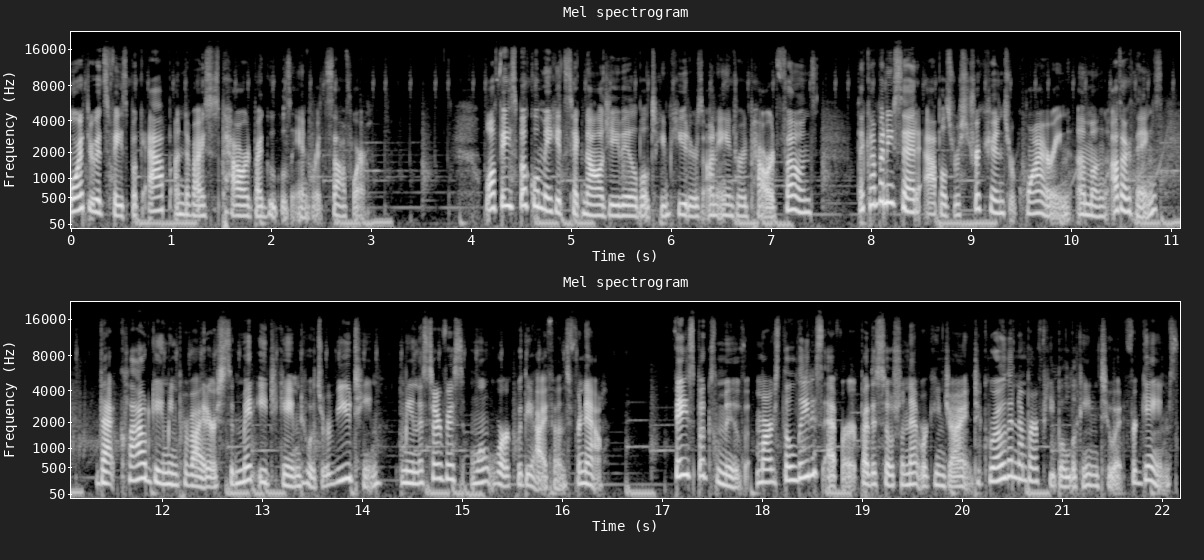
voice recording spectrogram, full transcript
or through its Facebook app on devices powered by Google's Android software. While Facebook will make its technology available to computers on Android powered phones, the company said Apple's restrictions requiring, among other things, that cloud gaming providers submit each game to its review team mean the service won't work with the iPhones for now. Facebook's move marks the latest effort by the social networking giant to grow the number of people looking to it for games,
